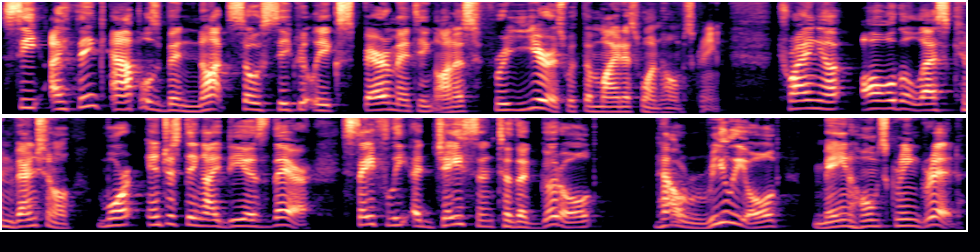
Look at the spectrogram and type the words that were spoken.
See, I think Apple's been not so secretly experimenting on us for years with the minus one home screen, trying out all the less conventional, more interesting ideas there, safely adjacent to the good old, now really old, main home screen grid.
